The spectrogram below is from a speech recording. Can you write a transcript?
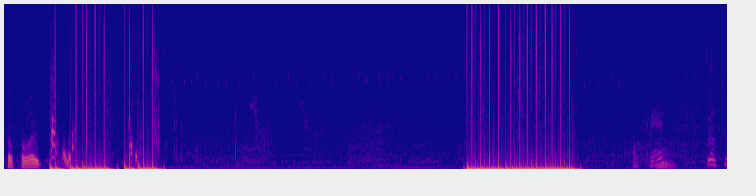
Stuff right. Okay. So to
